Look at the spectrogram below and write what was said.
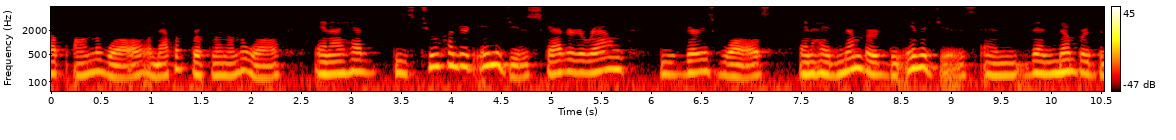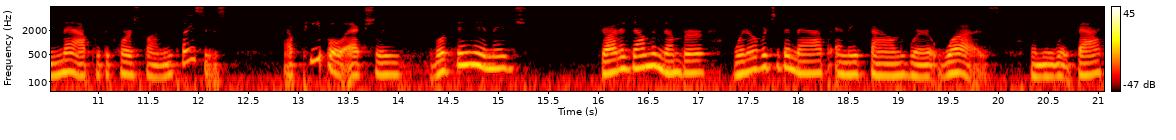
up on the wall, a map of Brooklyn on the wall, and I had these 200 images scattered around these various walls, and I had numbered the images and then numbered the map with the corresponding places. Now, people actually looked at an image, jotted down the number, went over to the map, and they found where it was. And they went back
